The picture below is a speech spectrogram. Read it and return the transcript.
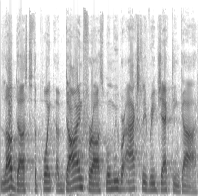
loved us to the point of dying for us when we were actually rejecting God.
